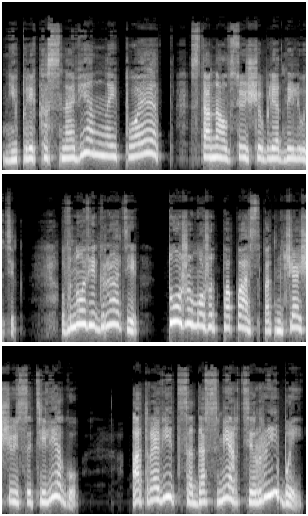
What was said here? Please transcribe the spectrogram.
Неприкосновенный поэт, — стонал все еще бледный Лютик, — в Новиграде тоже может попасть под мчащуюся телегу, отравиться до смерти рыбой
